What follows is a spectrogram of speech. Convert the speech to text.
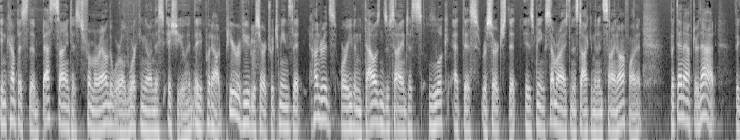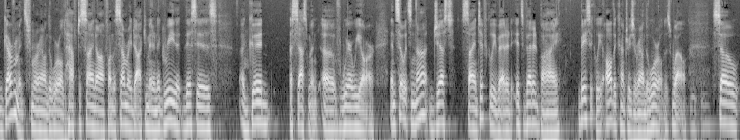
encompass the best scientists from around the world working on this issue. And they put out peer reviewed research, which means that hundreds or even thousands of scientists look at this research that is being summarized in this document and sign off on it. But then after that, the governments from around the world have to sign off on the summary document and agree that this is a good assessment of where we are. And so it's not just scientifically vetted, it's vetted by basically all the countries around the world as well. Mm-hmm. So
